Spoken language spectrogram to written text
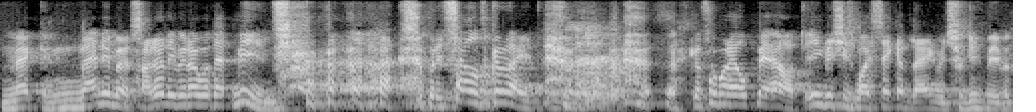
Magnanimous. I don't even know what that means, but it sounds great. Can someone help me out? English is my second language, forgive me, but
